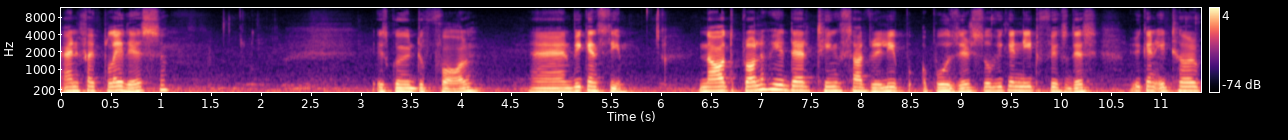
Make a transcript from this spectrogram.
And if I play this it's going to fall and we can see. Now the problem here that things are really opposite so we can need to fix this. We can either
